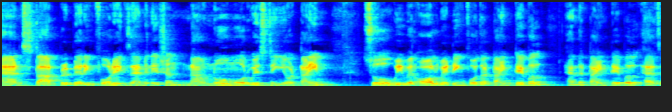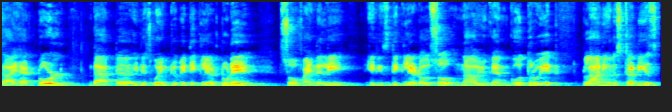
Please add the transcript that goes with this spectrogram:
and start preparing for examination. Now no more wasting your time so we were all waiting for the timetable and the timetable as I had told that uh, it is going to be declared today. So finally it is declared also. Now you can go through it plan your studies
